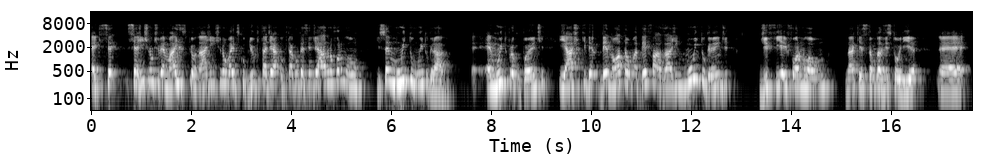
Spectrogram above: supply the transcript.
é que se, se, a gente não tiver mais espionagem, a gente não vai descobrir o que está tá acontecendo de errado na Fórmula 1. Isso é muito, muito grave. É, é muito preocupante e acho que de, denota uma defasagem muito grande de FIA e Fórmula 1 na questão da vistoria. É,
